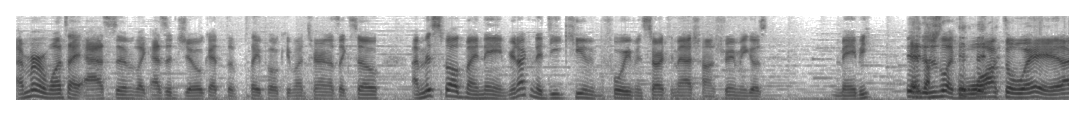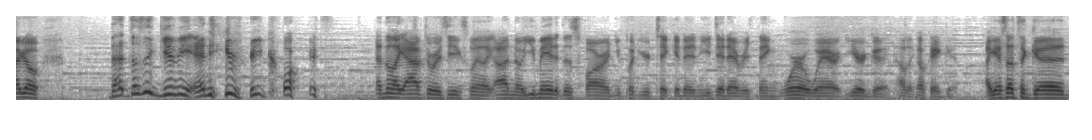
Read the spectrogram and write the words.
I remember once I asked him like as a joke at the play Pokemon turn. I was like, "So I misspelled my name. You're not going to DQ me before we even start to match on stream." He goes, "Maybe," Yeah, and no. just like walked away. And I go, "That doesn't give me any recourse." And then like afterwards, he explained like, "Oh no, you made it this far, and you put your ticket in, you did everything. We're aware. You're good." I was like, "Okay, good." I guess that's a good.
